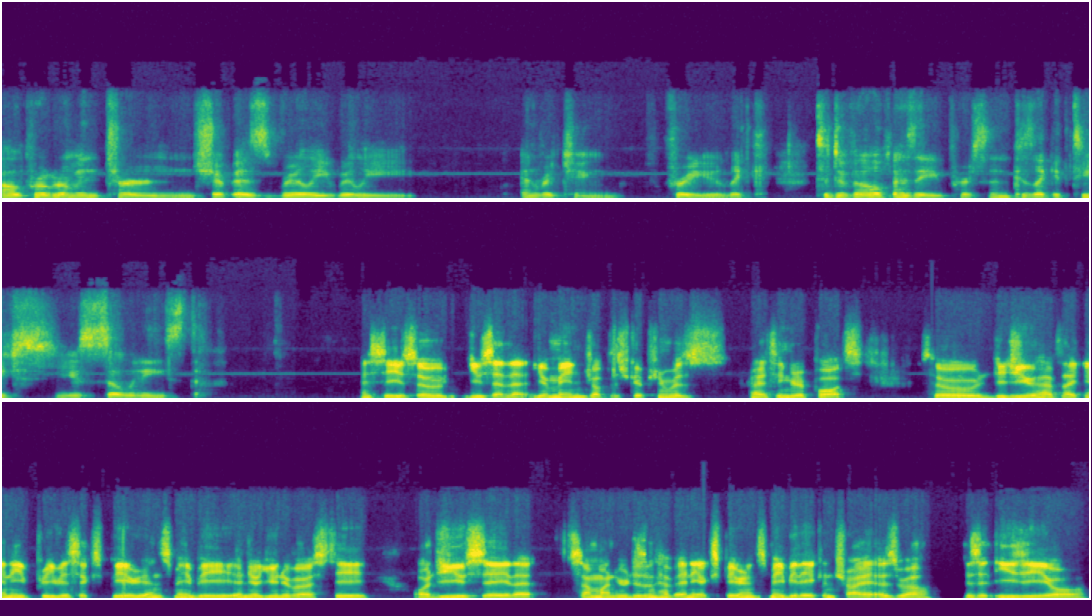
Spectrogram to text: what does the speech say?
uh, program internship is really really enriching for you like to develop as a person because like it teaches you so many stuff. I see. So you said that your main job description was writing reports so did you have like any previous experience maybe in your university or do you say that someone who doesn't have any experience maybe they can try it as well? Is it easy or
